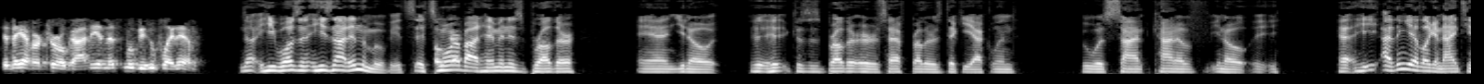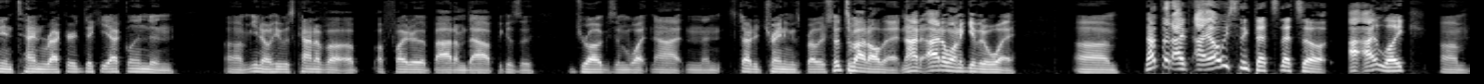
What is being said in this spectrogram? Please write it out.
Did they have Arturo Gatti in this movie? Who played him? no, he wasn't. He's not in the movie. It's it's more about him and his brother, and you know, because his brother or his half brother is Dickie Eklund, who was kind of, you know, he, he I think he had like a 19 and 10 record, Dickie Eklund, and um, you know, he was kind of a, a fighter that bottomed out because of drugs and whatnot, and then started training his brother. So it's about all that. And I, I don't want to give it away. Um, not that I, I always think that's that's a I, I like um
